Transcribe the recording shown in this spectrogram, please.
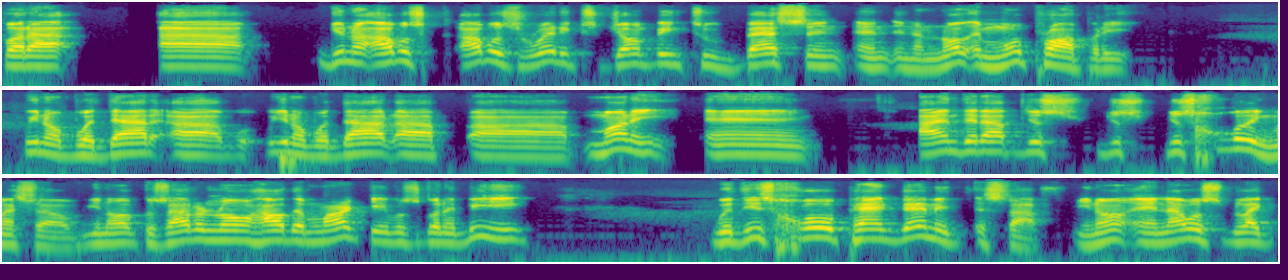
but uh, uh, you know I was I was ready to jump into invest in, in, in another in more property, you know, with that uh, you know with that uh, uh, money, and I ended up just just just holding myself, you know, because I don't know how the market was gonna be with this whole pandemic stuff, you know, and I was like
